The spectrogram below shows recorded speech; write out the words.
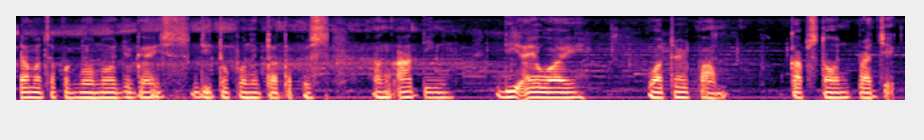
Salamat sa pagnonood nyo guys. Dito po nagtatapos ang ating DIY water pump capstone project.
